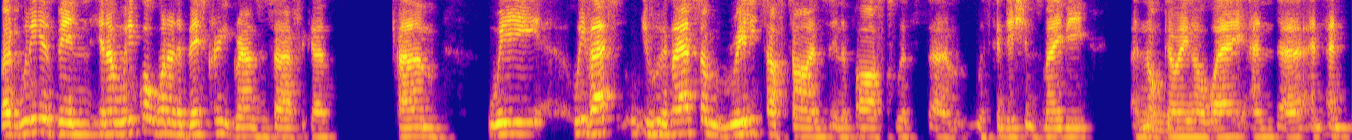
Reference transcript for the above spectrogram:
but we have been, you know, we've got one of the best cricket grounds in South Africa. Um, we we've had we've had some really tough times in the past with um, with conditions maybe and not mm. going our way, and uh, and and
